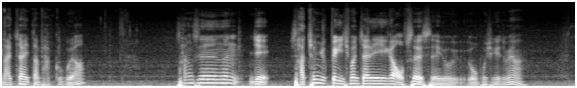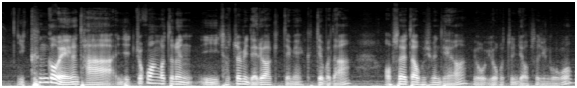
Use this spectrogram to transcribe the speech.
날짜 일단 바꾸고요. 상승은 이제 4,620원짜리가 없어졌어요. 요, 요 보시게 되면 이 큰 거 외에는 다 이제 조그만 것들은 이 저점이 내려왔기 때문에 그때보다 없어졌다고 보시면 돼요. 요 요것도 이제 없어진 거고.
